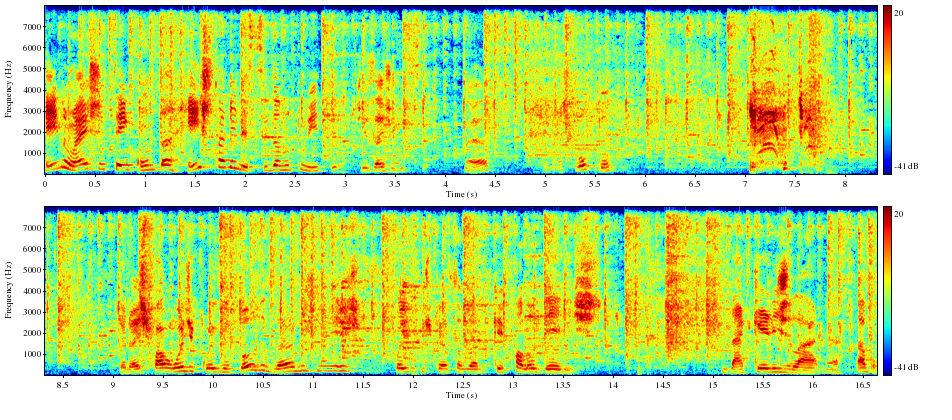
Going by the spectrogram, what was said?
Kanye West tem conta restabelecida no Twitter, diz a agência. É, Kanye voltou. Kanye West fala um monte de coisa todos os anos, mas foi suspenso agora porque falou deles. Daqueles lá, né? Tá bom.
